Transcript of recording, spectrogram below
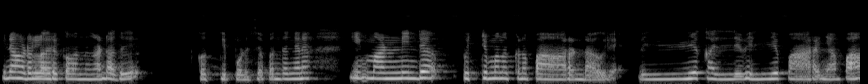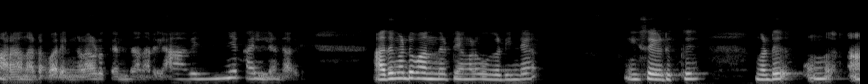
പിന്നെ അവിടെ ഉള്ളവരൊക്കെ വന്നു കണ്ട് അത് കൊത്തിപ്പൊളിച്ചു. അപ്പം എന്തെങ്ങനെ ഈ മണ്ണിന്റെ ചുറ്റുമ്പോൾ നിൽക്കുന്ന പാറ ഉണ്ടാവില്ലേ വലിയ കല്ല് വലിയ പാറ. ഞാൻ പാറ എന്നാട്ടോ പറയും. അവിടെ എന്താണെന്നറിയില്ല ആ വലിയ കല്ലുണ്ടാവില്ലേ അതും കൊണ്ട് വന്നിട്ട് ഞങ്ങൾ വീടിന്റെ ഈ സൈഡിക്ക് ഇങ്ങോട്ട് ആ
